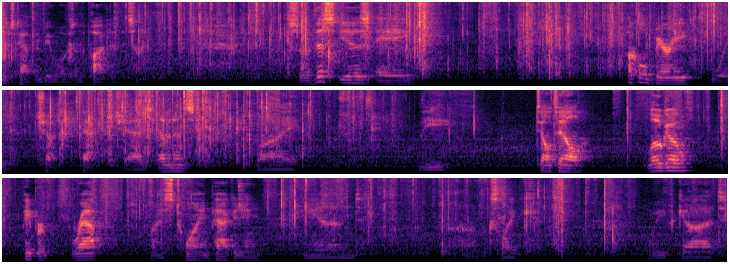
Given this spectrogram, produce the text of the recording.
it just happened to be what was in the pocket at the time. So this is a Huckleberry woodchuck package, as evidenced by the Telltale logo, paper wrap, nice twine packaging, and uh, looks like we've got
